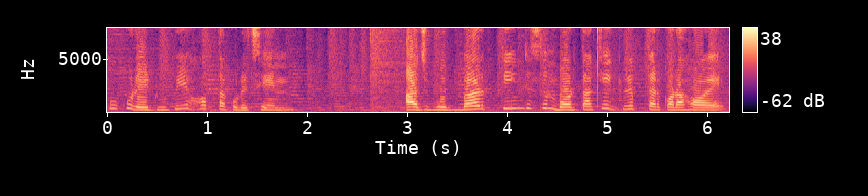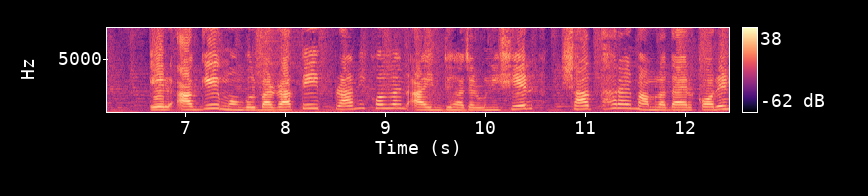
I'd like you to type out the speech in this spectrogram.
পুকুরে ডুবিয়ে হত্যা করেছেন। আজ বুধবার তিন ডিসেম্বর তাকে গ্রেপ্তার করা হয়। এর আগে মঙ্গলবার রাতে প্রাণী কল্যাণ আইন দুই হাজার উনিশের সাত ধারায় মামলা দায়ের করেন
